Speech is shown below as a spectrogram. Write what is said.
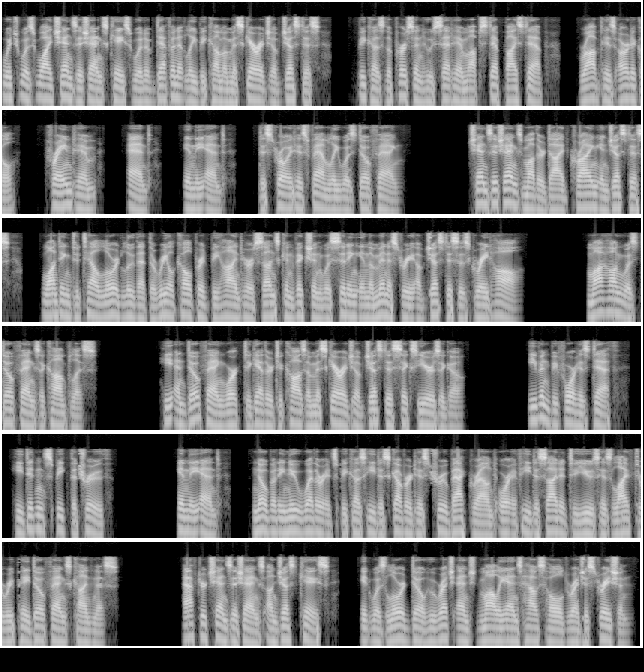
Which was why Chen Zishang's case would have definitely become a miscarriage of justice, because the person who set him up step by step, robbed his article, framed him, and, in the end, destroyed his family was Dou Fang. Chen Zishang's mother died crying injustice, wanting to tell Lord Liu that the real culprit behind her son's conviction was sitting in the Ministry of Justice's Great Hall. Ma Hong was Dou Fang's accomplice. He and Dou Fang worked together to cause a miscarriage of justice six years ago. Even before his death, he didn't speak the truth. In the end, nobody knew whether it's because he discovered his true background or if he decided to use his life to repay Dou Fang's kindness. After Chen Zishang's unjust case, it was Lord Dou who rechanged Ma Lian's household registration.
